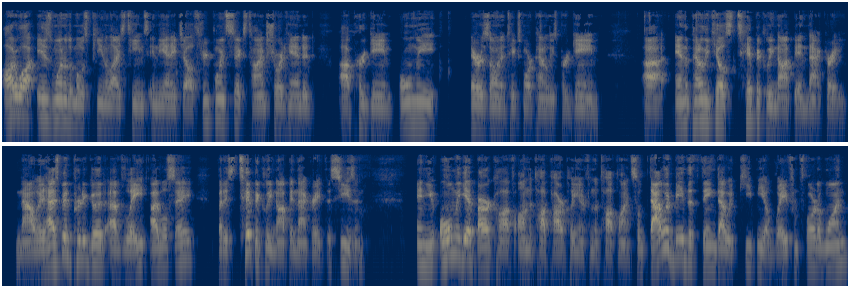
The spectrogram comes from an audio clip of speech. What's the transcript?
Ottawa is one of the most penalized teams in the NHL 3.6 times shorthanded uh, per game. Only Arizona takes more penalties per game. Uh, and the penalty kills typically not been that great. Now, it has been pretty good of late, I will say, but it's typically not been that great this season. And you only get Barkov on the top power play unit from the top line. So that would be the thing that would keep me away from Florida one.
